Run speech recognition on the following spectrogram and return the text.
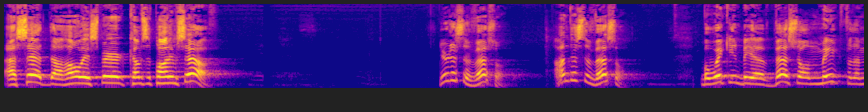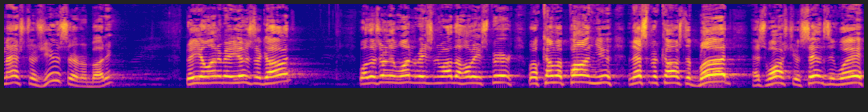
I said the Holy Spirit comes upon Himself. You're just a vessel. I'm just a vessel. But we can be a vessel meet for the Master's use, everybody. Do you want to be used of God? Well, there's only one reason why the Holy Spirit will come upon you, and that's because the blood has washed your sins away.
